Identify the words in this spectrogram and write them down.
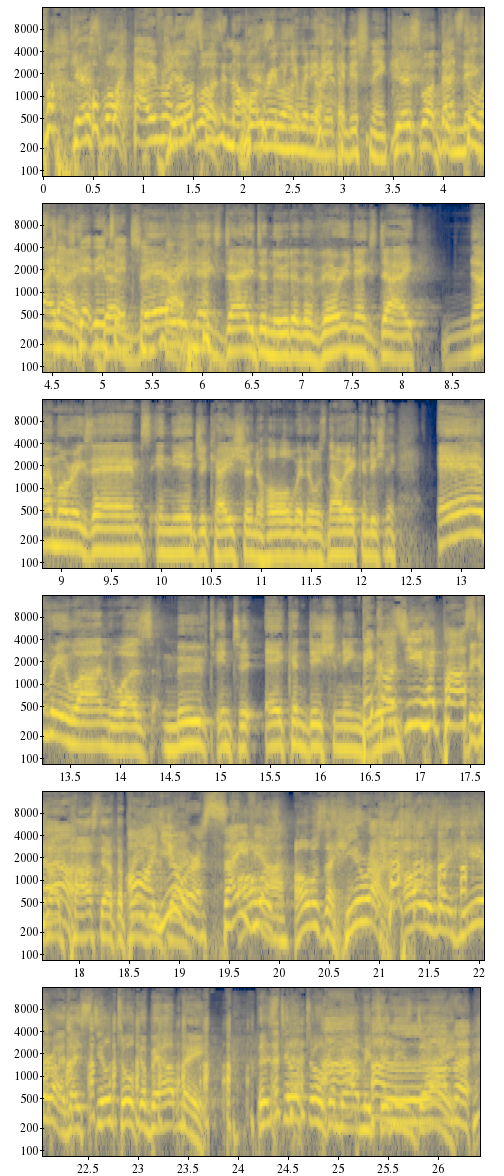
what? guess what? Wow, everyone Guess else what? was in the hot Guess room and you went in air conditioning. Guess what? That's the, next way day, to get the attention. The very No. next day, Danuta, the very next day, no more exams in the education hall where there was no air conditioning. Everyone was moved into air conditioning Because you had passed out. because out. I passed out the Oh, you day. were a saviour. I was, I was the hero. I was the hero. They still talk about me. They still talk about me to this day. I love it.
